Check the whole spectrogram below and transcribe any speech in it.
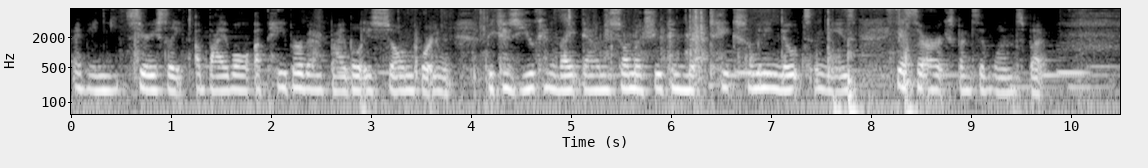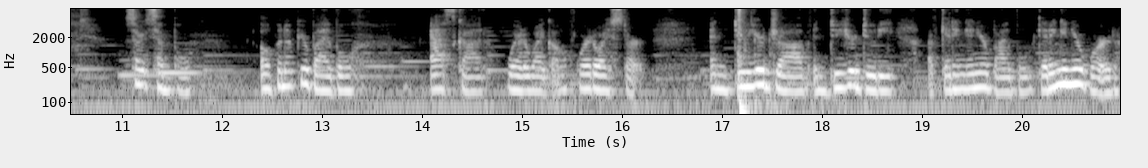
I mean, seriously, a Bible, a paperback Bible is so important because you can write down so much. You can take so many notes in these. Yes, there are expensive ones, but start simple. Open up your Bible, ask God, where do I go? Where do I start? And do your job and do your duty of getting in your Bible, getting in your word,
